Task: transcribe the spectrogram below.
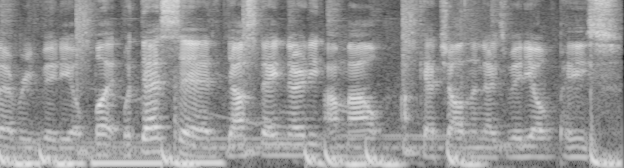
every video. But with that said, y'all stay nerdy. I'm out. I'll catch y'all in the next video. Peace.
